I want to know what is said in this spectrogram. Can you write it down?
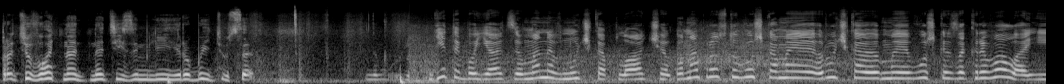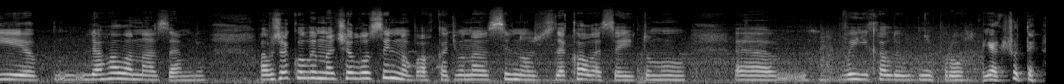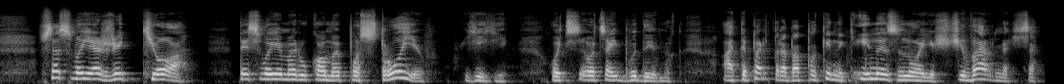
працювати на, на цій землі і робити усе. Не можу. Діти бояться, у мене внучка плаче. Вона просто вушками, ручками вушки закривала і лягала на землю. А вже коли почало сильно бахкати, вона сильно злякалася і тому е, виїхали у Дніпро. Якщо ти все своє життя ти своїми руками построїв її, оцей будинок, а тепер треба покинути і не знаєш, чи вернешся.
